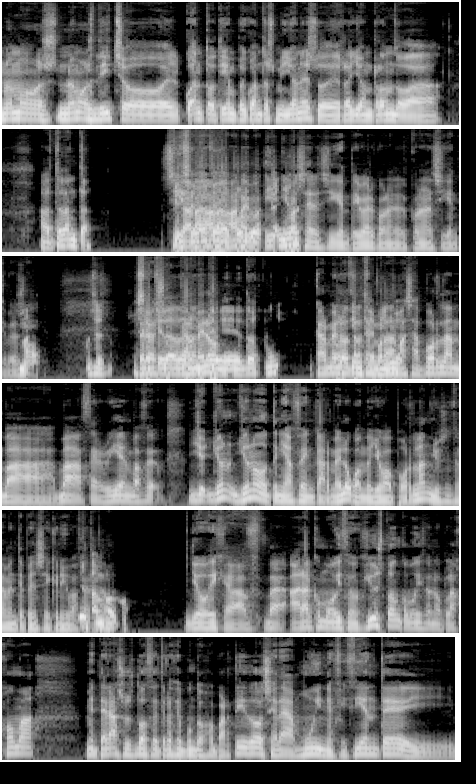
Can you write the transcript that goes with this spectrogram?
no hemos, no hemos dicho el cuánto tiempo y cuántos millones lo de Rayon Rondo a, a Atlanta. Sí, que se ahora, va a ahora iba, iba a ser el siguiente, iba a ir con el, con el siguiente, pero sí. Pues eso, que Pero se eso, Carmelo- dos años. Carmelo otra 15 temporada millones. más a Portland va, va a hacer bien, va a hacer... Yo, yo, yo no tenía fe en Carmelo cuando llegó a Portland, yo sinceramente pensé que no iba a Yo hacer nada. tampoco. Yo dije, ah, hará como hizo en Houston, como hizo en Oklahoma, meterá sus 12-13 puntos por partido, será muy ineficiente y,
